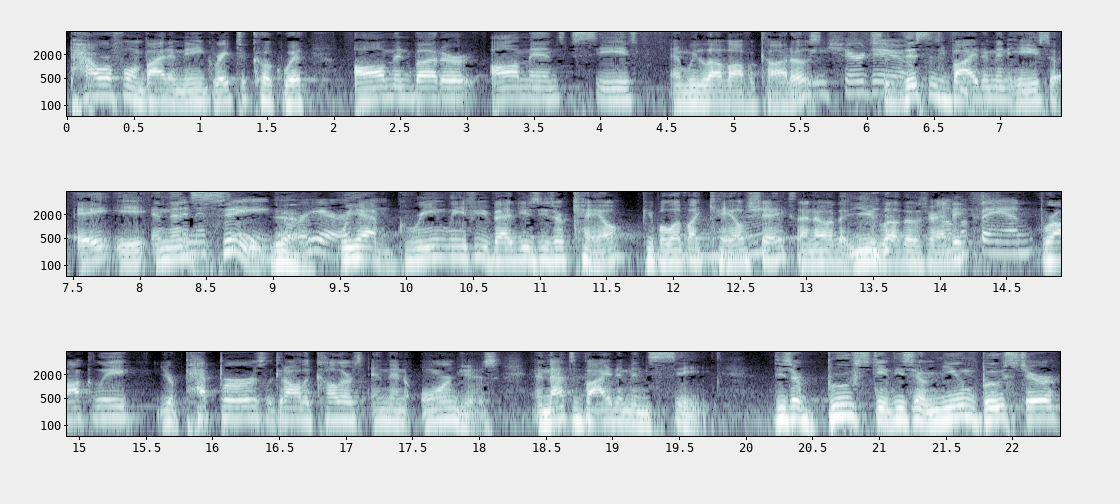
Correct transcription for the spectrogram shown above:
powerful in vitamin E, great to cook with. Almond butter, almonds, seeds, and we love avocados. We sure So do. this is vitamin E, so A, E, and then And it's C. C over here. We have green leafy veggies. These are kale. People love like kale shakes. I know that you love those, Randi. Mm-hmm. I'm a fan. Broccoli, your peppers. Look at all the colors, and then oranges, and that's vitamin C. These are boosting. These are immune booster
